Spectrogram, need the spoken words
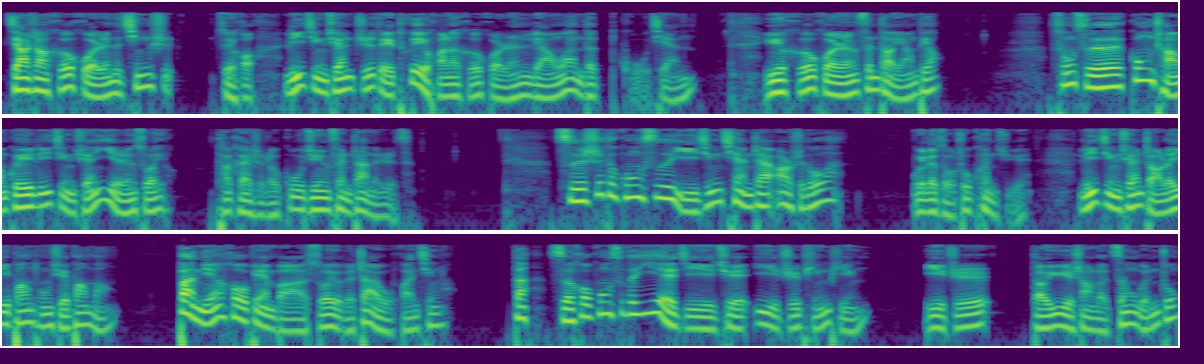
加上合伙人的轻视，最后李景全只得退还了合伙人两万的股钱，与合伙人分道扬镳。从此，工厂归李景全一人所有。他开始了孤军奋战的日子。此时的公司已经欠债二十多万，为了走出困局，李景全找了一帮同学帮忙，半年后便把所有的债务还清了。但此后公司的业绩却一直平平，一直到遇上了曾文忠。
